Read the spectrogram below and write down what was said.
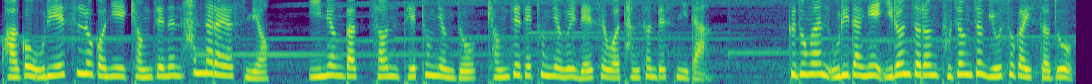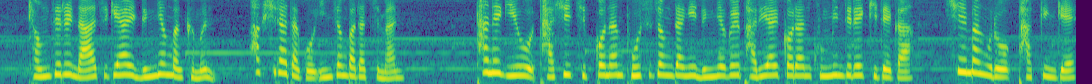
과거 우리의 슬로건이 경제는 한나라였으며 이명박 전 대통령도 경제 대통령을 내세워 당선됐습니다. 그동안 우리 당에 이런저런 부정적 요소가 있어도 경제를 나아지게 할 능력만큼은 확실하다고 인정받았지만 탄핵 이후 다시 집권한 보수정당이 능력을 발휘할 거란 국민들의 기대가 실망으로 바뀐 게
